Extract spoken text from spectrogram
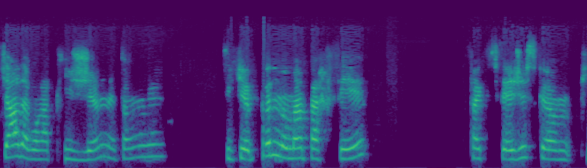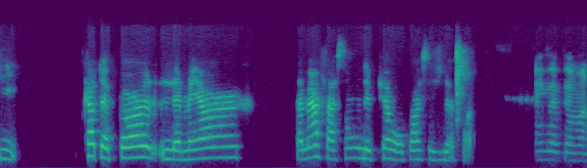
fière d'avoir appris jeune, mettons, c'est qu'il n'y a pas de moment parfait. Fait que tu fais juste comme. Puis quand tu as peur, le meilleur, la meilleure façon de ne plus avoir peur, c'est juste le faire. Exactement.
